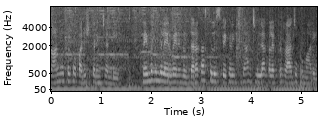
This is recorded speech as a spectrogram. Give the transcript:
నాణ్యతతో పరిష్కరించండి. రెండు వందల ఇరవై రెండు దరఖాస్తులు స్వీకరించిన జిల్లా కలెక్టర్ రాజకుమారి.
